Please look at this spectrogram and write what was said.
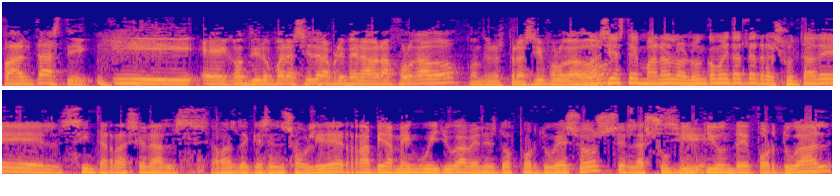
Fantàstic. I eh, continuo per així de la primera hora, Folgado. Continues per així, Folgado. Així estem, Manolo. No hem comentat el resultat dels internacionals. Abans de que se'ns oblide, ràpidament avui jugaven els dos portuguesos en la sub-21 de Portugal.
